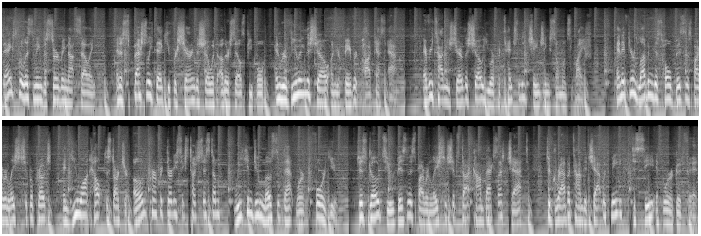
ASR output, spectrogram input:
Thanks for listening to Serving Not Selling. And especially thank you for sharing the show with other salespeople and reviewing the show on your favorite podcast app. Every time you share the show, you are potentially changing someone's life. And if you're loving this whole business by relationship approach and you want help to start your own perfect 36 touch system, we can do most of that work for you. Just go to businessbyrelationships.com backslash chat to grab a time to chat with me to see if we're a good fit.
